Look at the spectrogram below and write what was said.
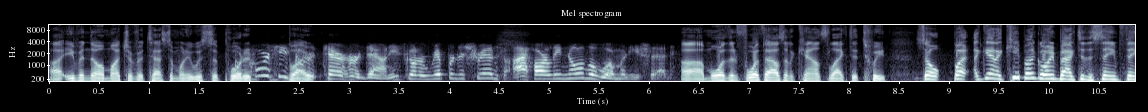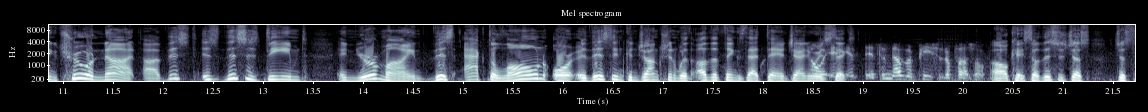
uh, even though much of her testimony was supported Of course, he's by going to tear her down. He's going to rip her to shreds. I hardly know the woman. He said. uh, more than 4,000 accounts like the tweet. So, but again, I keep on going back to the same thing. True or not, uh, this is this is deemed in your mind this act alone, or is this in conjunction with other things that day on January No, it- 6th? it- it's another piece of the puzzle. Oh, okay, so this is just just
